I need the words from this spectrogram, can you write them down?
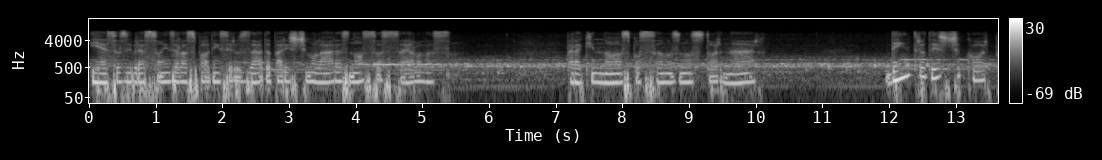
E essas vibrações elas podem ser usadas para estimular as nossas células, para que nós possamos nos tornar dentro deste corpo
